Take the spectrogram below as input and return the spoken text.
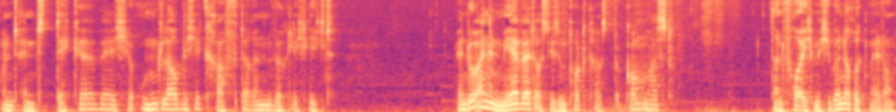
und entdecke, welche unglaubliche Kraft darin wirklich liegt. Wenn du einen Mehrwert aus diesem Podcast bekommen hast, dann freue ich mich über eine Rückmeldung.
